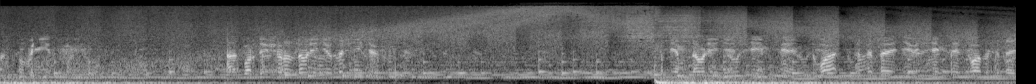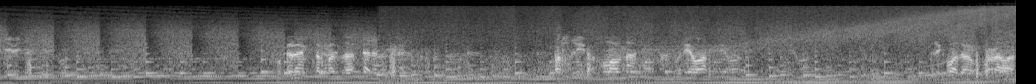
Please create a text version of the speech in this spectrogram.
Вниз. От борта еще раз давление уточните. Всем давление 772, запятая 9, 772, запятая 9. Убираем тормоза. Пошли, плавно, влево. Прикладываем вправо.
